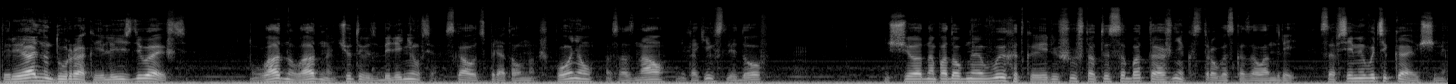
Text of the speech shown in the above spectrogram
Ты реально дурак или издеваешься?» Ну «Ладно, ладно, чё ты взбеленился?» Скаут спрятал нож. «Понял, осознал, никаких следов». Ещё одна подобная выходка, и решу, что ты саботажник», — строго сказал Андрей. «Со всеми вытекающими.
